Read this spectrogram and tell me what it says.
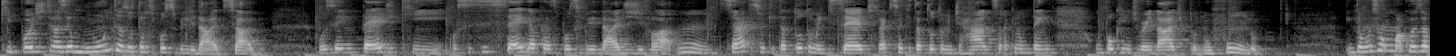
que pode trazer muitas outras possibilidades, sabe? Você impede que você se cega para as possibilidades de falar, hum, será que isso aqui tá totalmente certo? Será que isso aqui tá totalmente errado? Será que não tem um pouquinho de verdade no fundo? Então isso é uma coisa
